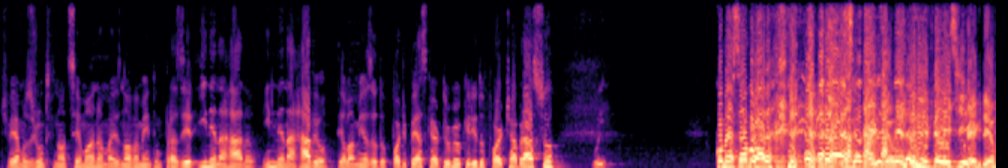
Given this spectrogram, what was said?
tivemos junto final de semana, mas novamente um prazer inenarrável, inenarrável tê-lo à mesa do Podpesca. Arthur, meu querido, forte abraço. Ui. Começa agora. Se perdeu. Me perdi. Perdeu.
